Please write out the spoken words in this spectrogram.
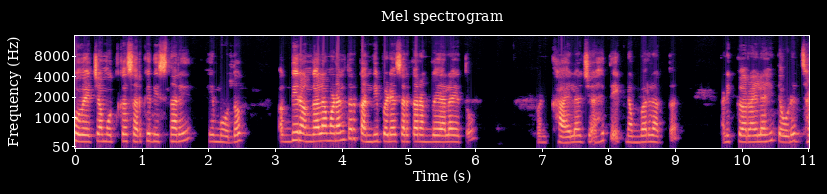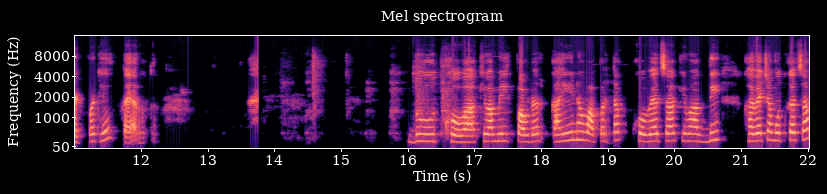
खोव्याच्या मोदकासारखे दिसणारे हे मोदक. अगदी रंगाला म्हणाल तर कंदी पेड्यासारखा रंग याला येतो. पण खायला जे आहे ते एक नंबर लागतात. आणि करायलाही तेवढे झटपट हे तयार होतात. दूध खोवा किंवा मिल्क पावडर काही न वापरता खोव्याचा किंवा अगदी खव्याच्या मोदकाचा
